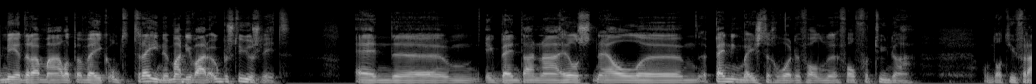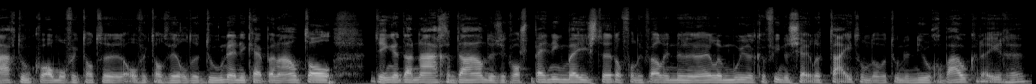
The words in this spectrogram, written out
Meerdere malen per week om te trainen. Maar die waren ook bestuurslid. En uh, ik ben daarna heel snel uh, penningmeester geworden van, uh, van Fortuna omdat die vraag toen kwam of ik, dat, uh, of ik dat wilde doen. En ik heb een aantal dingen daarna gedaan. Dus ik was penningmeester. Dat vond ik wel in een hele moeilijke financiële tijd, omdat we toen een nieuw gebouw kregen.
